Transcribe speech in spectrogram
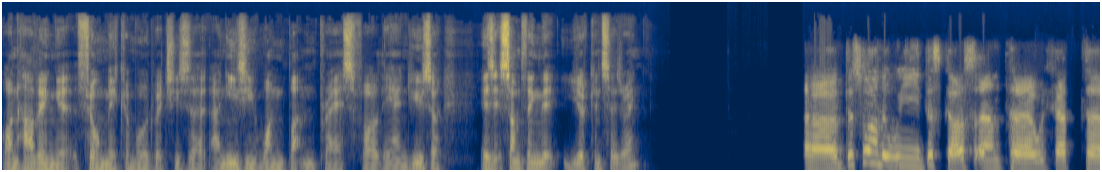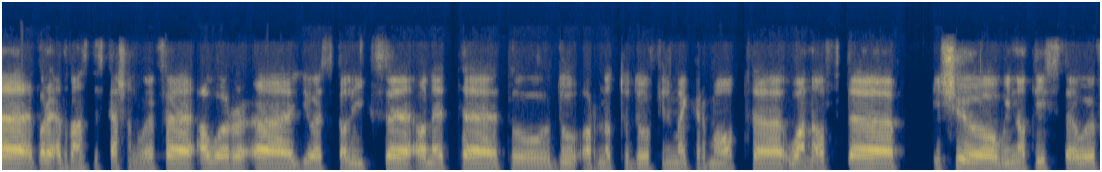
on having filmmaker mode, which is a, an easy one button press for the end user. Is it something that you're considering? Uh, this one we discussed, and uh, we had uh, very advanced discussion with uh, our US uh, colleagues uh, on it to do or not to do filmmaker mode. one of the issue we noticed with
